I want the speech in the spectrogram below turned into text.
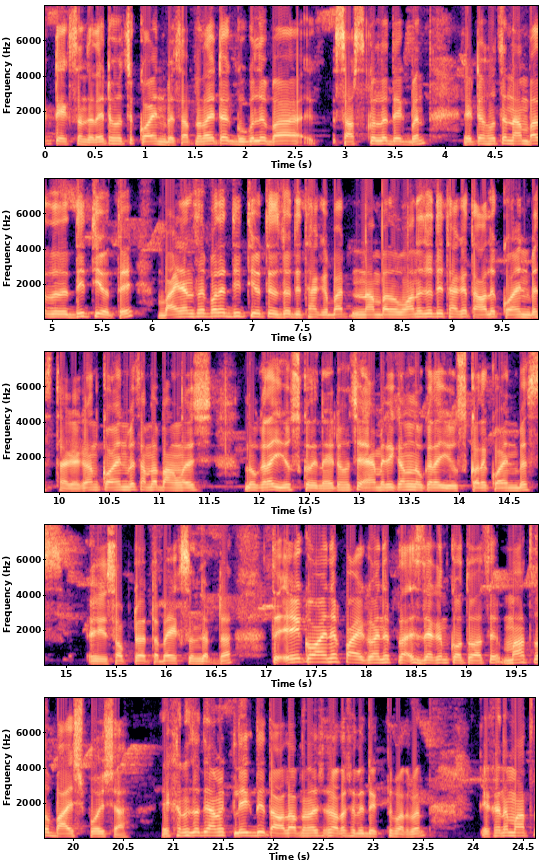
একটা এক্সচেঞ্জার এটা হচ্ছে কয়েন বেস আপনারা এটা গুগলে বা সার্চ করলে দেখবেন, এটা হচ্ছে নাম্বার দ্বিতীয়তে। বাইন্যান্সের পরে দ্বিতীয়তে যদি থাকে বাট নাম্বার ওয়ানে যদি থাকে, তাহলে কয়েন বেস থাকে। কারণ কয়েন বেস আমরা বাংলাদেশ লোকেরা ইউজ করি না। এটা হচ্ছে আমেরিকান লোকেরা ইউজ করে কয়েন বেস এই সফটওয়্যারটা বা এক্সচেঞ্জারটা তো এই কয়েনের পাই কয়েনের প্রাইস দেখেন কত আছে? মাত্র বাইশ পয়সা। এখানে যদি আমি ক্লিক দিই, তাহলে আপনারা সরাসরি দেখতে পারবেন। এখানে মাত্র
